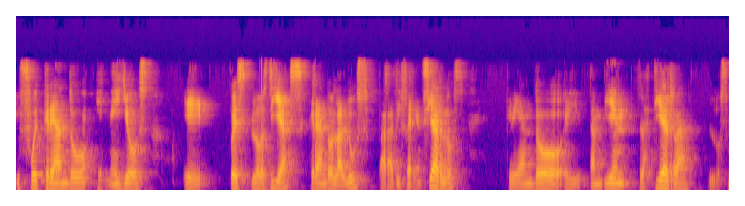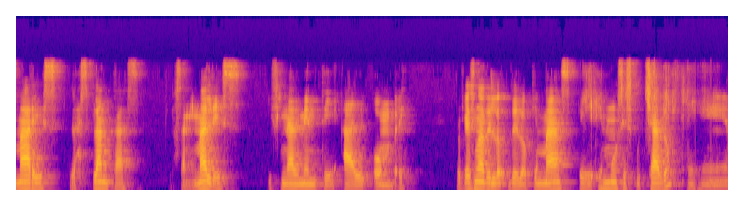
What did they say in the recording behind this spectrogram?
y fue creando en ellos eh, pues los días, creando la luz para diferenciarlos creando eh, también la tierra, los mares, las plantas, los animales y finalmente al hombre. Porque es una de lo, que más eh, hemos escuchado eh,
